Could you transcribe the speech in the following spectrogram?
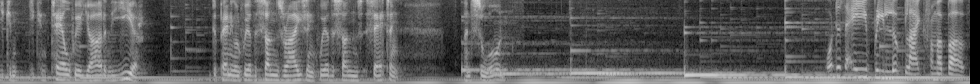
you can you can tell where you are in the year, depending on where the sun's rising, where the sun's setting, and so on. Does Avebury look like from above?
